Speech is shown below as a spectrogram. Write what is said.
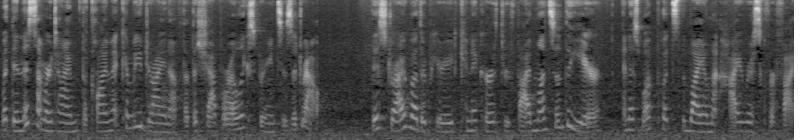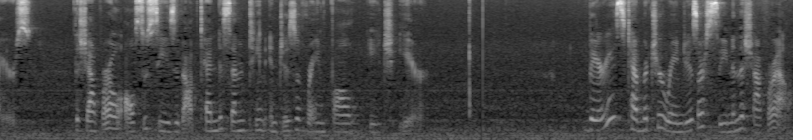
Within the summertime, the climate can be dry enough that the chaparral experiences a drought. This dry weather period can occur through five months of the year and is what puts the biome at high risk for fires. The chaparral also sees about 10 to 17 inches of rainfall each year. Various temperature ranges are seen in the chaparral.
